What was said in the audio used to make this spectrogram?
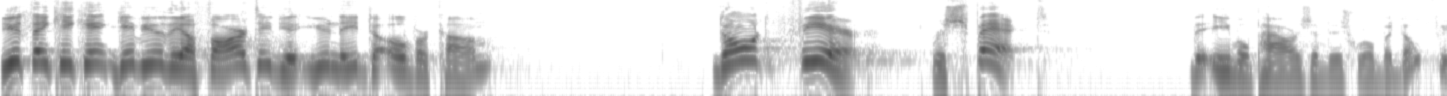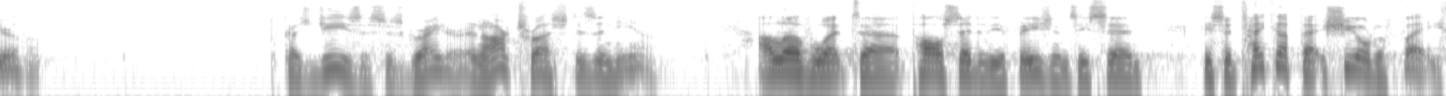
You think He can't give you the authority that you need to overcome? Don't fear, respect, the evil powers of this world, but don't fear them because Jesus is greater and our trust is in Him. I love what uh, Paul said to the Ephesians. He said, he said, Take up that shield of faith,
